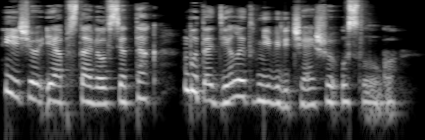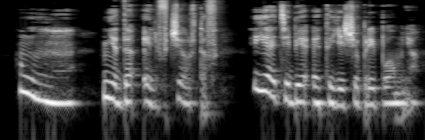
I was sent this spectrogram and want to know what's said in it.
Еще и обставил все так, будто делает мне величайшую услугу. «Ммм, не да эльф чертов, я тебе это еще припомню».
